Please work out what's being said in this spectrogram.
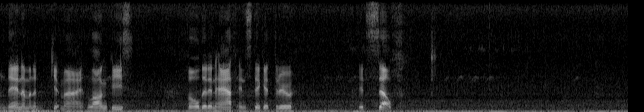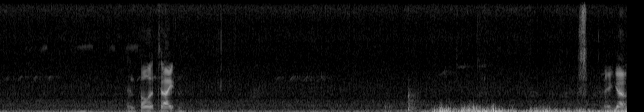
And then I'm gonna get my long piece, fold it in half and stick it through itself. And pull it tight. Go.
